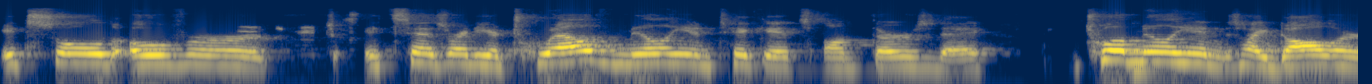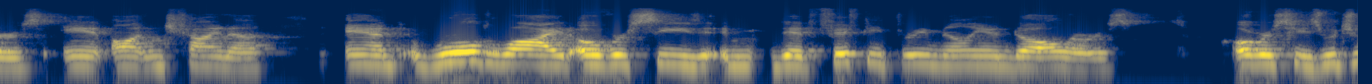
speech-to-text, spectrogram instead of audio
it sold over it says right here 12 million tickets on thursday 12 million sorry dollars in on china and worldwide overseas it did 53 million dollars overseas which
